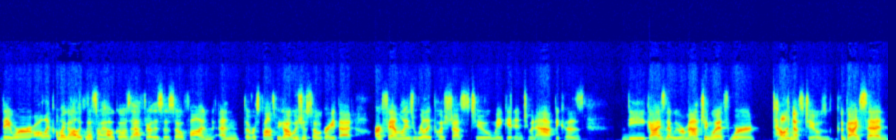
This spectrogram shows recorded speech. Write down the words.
they were all like, "Oh my god, like let us know how it goes after. This is so fun." And the response we got was just so great that our families really pushed us to make it into an app because the guys that we were matching with were telling us to. A guy said,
